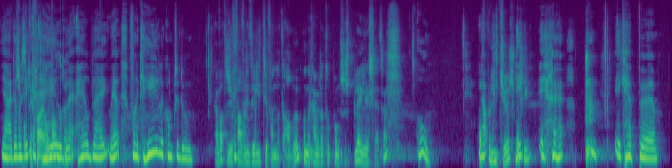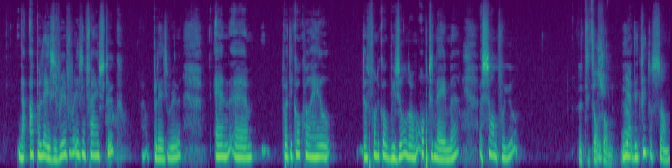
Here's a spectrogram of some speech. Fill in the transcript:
Ja, daar was ik echt heel blij, heel blij. Heel, vond ik heerlijk om te doen. En wat is je favoriete liedje van dat album? Want dan gaan we dat op onze playlist zetten. Oh. Of Nou, liedjes misschien. Ik, ik heb... eh nou, Appalachian River is een fijn stuk. Appalachian River. En eh, wat ik ook wel heel... Dat vond ik ook bijzonder om op te nemen. A Song for You. De titelsong. Ja, de titelsong.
